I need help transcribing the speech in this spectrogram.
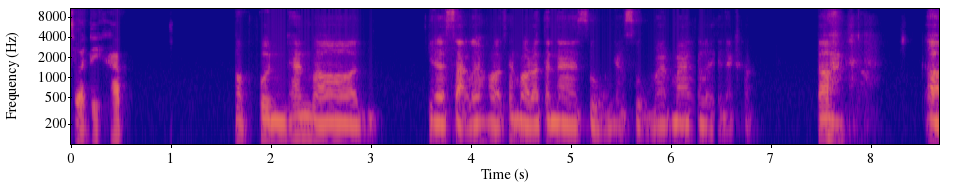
สวัสดีครับ ขอบคุณท่านพอธีรศักดิ์และพอท่านพอรัตนาสูงอย่างสูงมาก ๆ เลยนะครับ ก็เอ่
